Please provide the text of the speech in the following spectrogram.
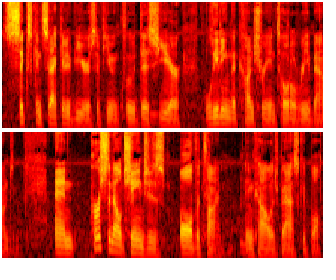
Six consecutive years, if you include this year, leading the country in total rebounding. And personnel changes all the time in college basketball.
